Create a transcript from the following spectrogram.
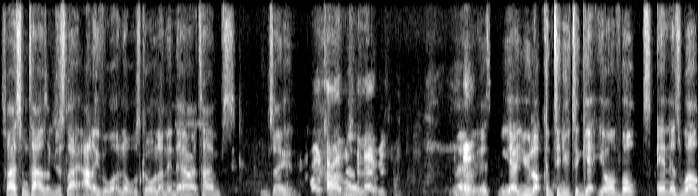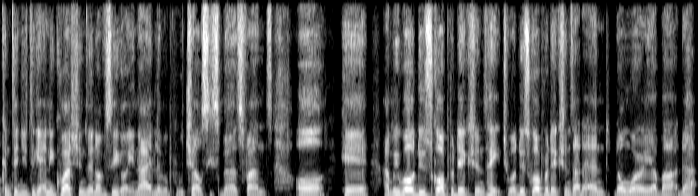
So I sometimes I'm just like, I don't even want to know what's going on in there at times. I'm saying. Well, Kyle was hilarious, man. Yeah, you lot continue to get your votes in as well. Continue to get any questions in. Obviously, you got United, Liverpool, Chelsea, Spurs fans all here, and we will do score predictions. H, we'll do score predictions at the end. Don't worry about that.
